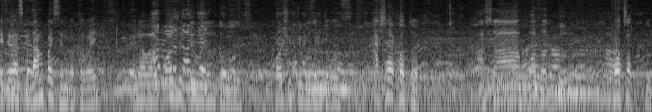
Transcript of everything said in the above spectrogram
এটার আজকে দাম পাইছেন কত ভাই? এটা ভাই পঁয়ষট্টি পর্যন্ত বলছে। পঁয়ষট্টি পর্যন্ত বলছে। আশা কত? আশা পঁচাত্তর। পঁচাত্তর।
